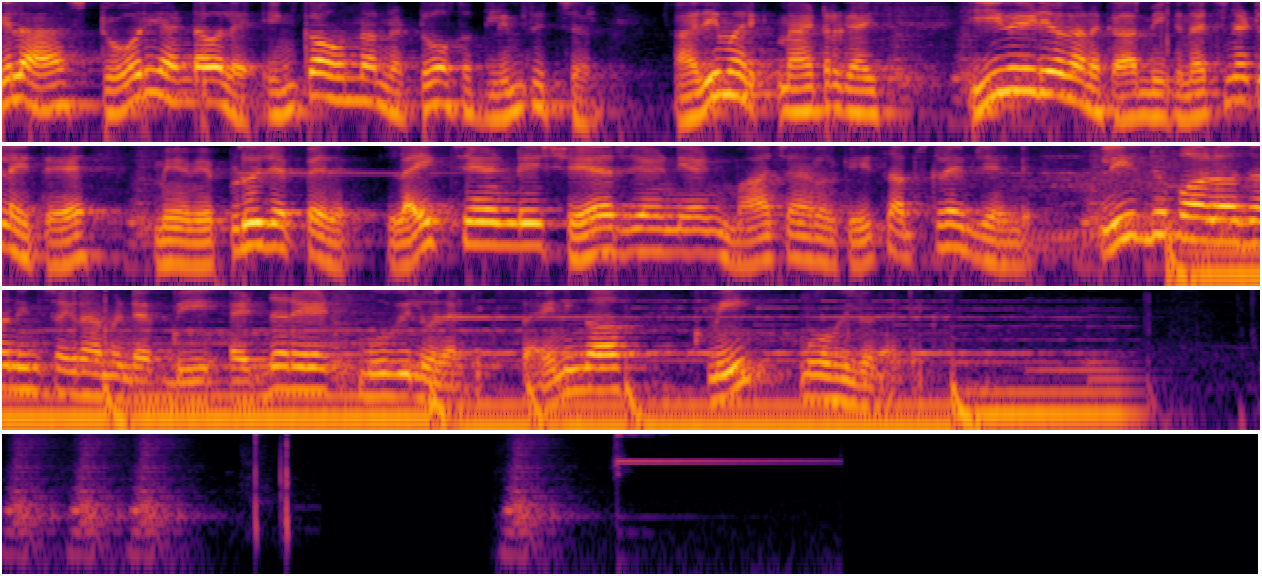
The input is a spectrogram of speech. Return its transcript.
ఇలా స్టోరీ ఎండ్ అవ్వలే ఇంకా ఉందన్నట్టు ఒక గ్లిమ్స్ ఇచ్చారు. అది మరి మ్యాటర్ గైస్ ఈ వీడియో కనుక మీకు నచ్చినట్లయితే మేము ఎప్పుడూ చెప్పేది లైక్ చేయండి షేర్ చేయండి అండ్ మా ఛానల్కి సబ్స్క్రైబ్ చేయండి. Please do follows on Instagram and FB at the rate Movie Lunatics signing off me Movie lunatics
